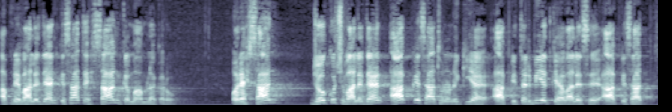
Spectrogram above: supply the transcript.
اپنے والدین کے ساتھ احسان کا معاملہ کرو۔ اور احسان جو کچھ والدین آپ کے ساتھ انہوں نے کیا ہے، آپ کی تربیت کے حوالے سے، آپ کے ساتھ،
